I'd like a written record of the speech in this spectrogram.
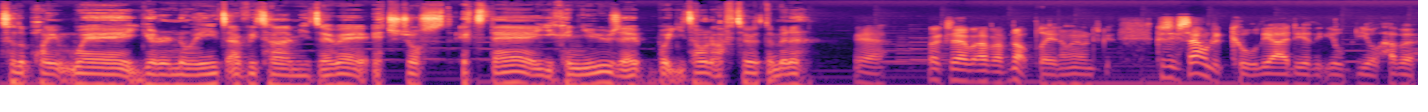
to the point where you're annoyed every time you do it. It's just it's there. You can use it, but you don't have to at the minute. Yeah, like I said, I've, not played on my own because it sounded cool. The idea that you'll you'll have a,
